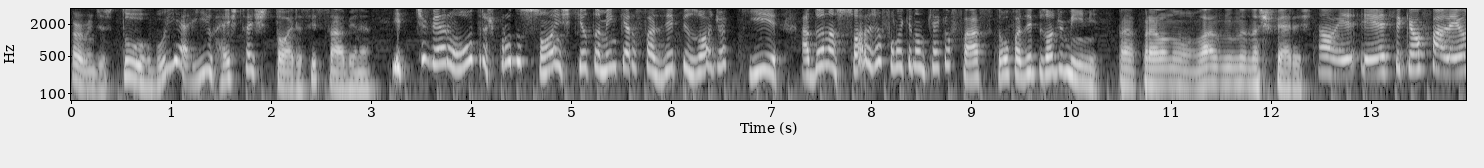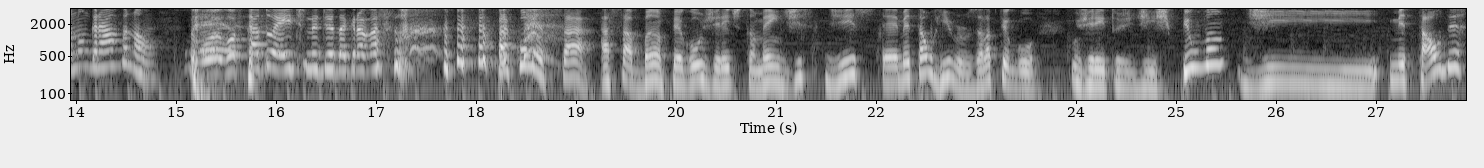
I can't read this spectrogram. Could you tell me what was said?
Power Rangers Turbo, e aí o resto é história, vocês sabem, né? E tiveram outras produções que eu também quero fazer episódio aqui. A dona Sora já falou que não quer que eu faça, então eu vou fazer episódio mini pra, pra ela no, lá nas férias. Não, esse que eu falei eu não gravo, não. Eu vou, eu vou ficar doente no dia da gravação. Para começar, a Saban pegou os direitos também de, de é, Metal Heroes. Ela pegou os direitos de Spilvan, de Metalder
